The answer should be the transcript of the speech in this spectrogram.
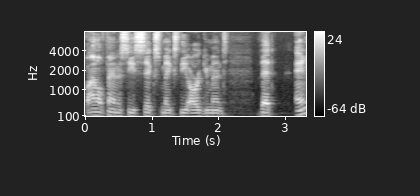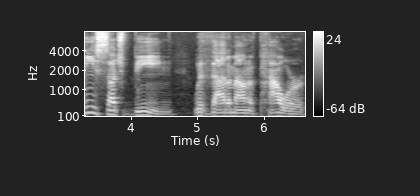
Final Fantasy VI makes the argument that any such being with that amount of power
